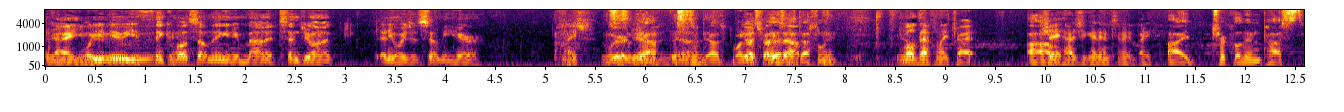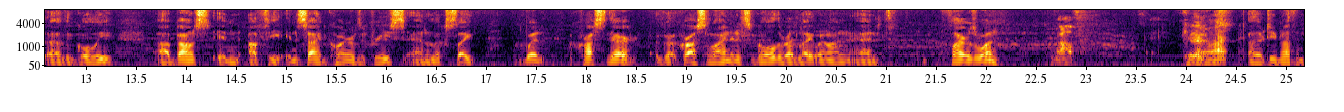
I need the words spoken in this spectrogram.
And okay, what do you do? You think okay. about something and you man it sends you on a. Anyways, it sent me here. Nice. This Weird, is a, yeah. This is a, yeah. yeah, one of those gotta try that places, out. Definitely. We'll definitely try it. Um, Shay, how'd you get in today, buddy? I trickled in past uh, the goalie, uh, bounced in off the inside corner of the crease, and looks like went across there, across the line, and it's a goal. The red light went on, and Flyers won. Wow. You know what? Other team, nothing.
